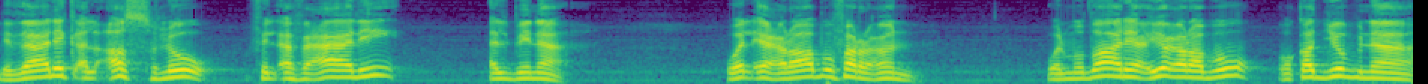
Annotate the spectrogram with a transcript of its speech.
لذلك الأصل في الأفعال البناء. والإعراب فرع. والمضارع يعرب وقد يبنى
